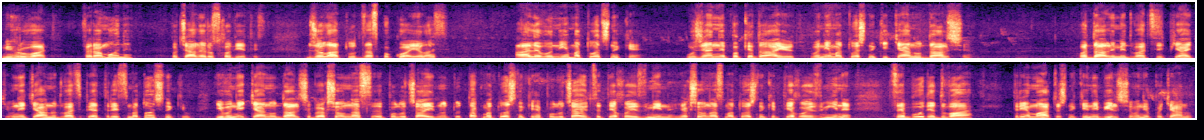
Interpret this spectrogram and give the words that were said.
мігрувати. Феромони почали розходитись. Бджола тут заспокоїлась, але вони маточники вже не покидають, вони маточники тягнуть далі. Отдали ми 25, вони тягнуть 25-30 маточників і вони тягнуть далі. Бо якщо у нас е, ну тут так маточники получаються тихої зміни. Якщо у нас маточники тихої зміни, це буде 2-3 маточники, не більше вони потягнуть.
